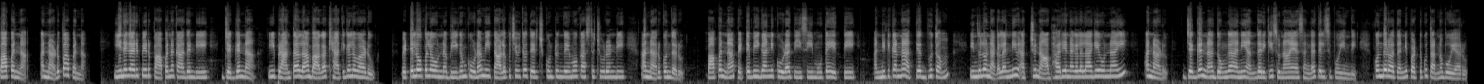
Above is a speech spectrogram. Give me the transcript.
పాపన్న అన్నాడు పాపన్న. ఈయనగారి పేరు పాపన్న కాదండి జగ్గన్న. ఈ ప్రాంతాల బాగా ఖ్యాతిగలవాడు. పెట్టెలోపల ఉన్న బీగం కూడా మీ తాళపు చెవితో తెరుచుకుంటుందేమో కాస్త చూడండి అన్నారు కొందరు. పాపన్న పెట్టె బీగాన్ని కూడా తీసి మూత ఎత్తి అన్నిటికన్నా అత్యద్భుతం ఇందులో నగలన్నీ అచ్చు నా భార్య నగలలాగే ఉన్నాయి అన్నాడు. జగ్గన్న దొంగ అని అందరికీ సునాయాసంగా తెలిసిపోయింది. కొందరు అతన్ని పట్టుకు తన్నబోయారు.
